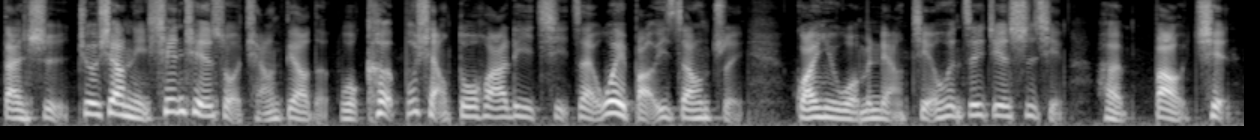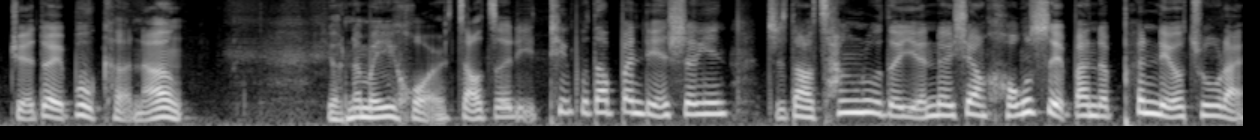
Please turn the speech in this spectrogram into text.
但是就像你先前所强调的，我可不想多花力气再喂饱一张嘴。关于我们俩结婚这件事情，很抱歉，绝对不可能。有那么一会儿，沼泽里听不到半点声音，直到苍鹭的眼泪像洪水般的喷流出来，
